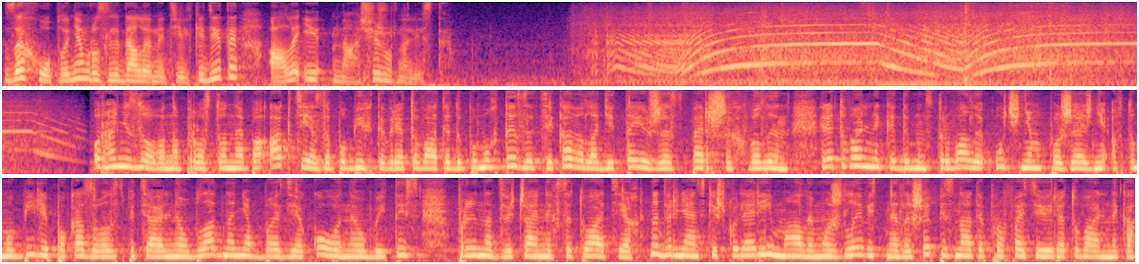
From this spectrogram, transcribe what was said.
захопленням розглядали не тільки діти, але і наші журналісти. Організована просто неба акція запобігти, врятувати, допомогти зацікавила дітей вже з перших хвилин. Рятувальники демонстрували учням пожежні автомобілі, показували спеціальне обладнання, без якого не обійтись при надзвичайних ситуаціях. Надвірнянські школярі мали можливість не лише пізнати професію рятувальника,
